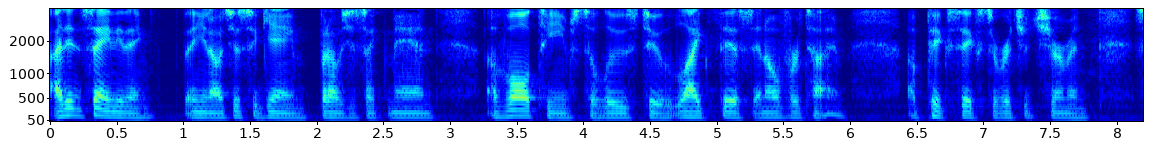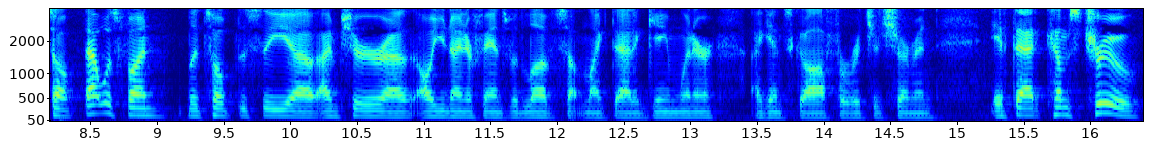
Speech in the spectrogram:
I didn't say anything, but you know it's just a game. But I was just like, man, of all teams to lose to like this in overtime, a pick six to Richard Sherman. So that was fun. Let's hope to see. Uh, I'm sure uh, all Uniter fans would love something like that, a game winner against Goff for Richard Sherman. If that comes true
